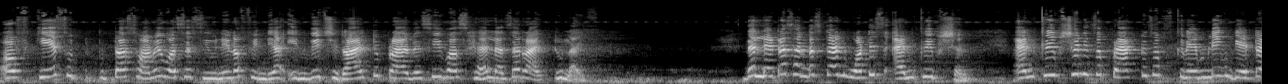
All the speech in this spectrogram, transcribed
of case Puttaswamy versus Union of India in which right to privacy was held as a right to life. Then let us understand what is encryption. Encryption is a practice of scrambling data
